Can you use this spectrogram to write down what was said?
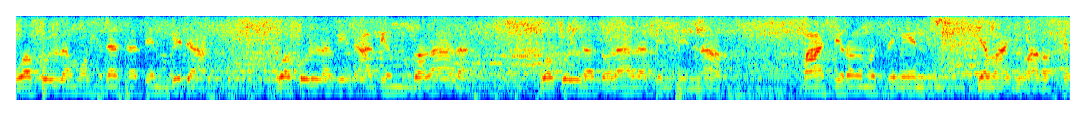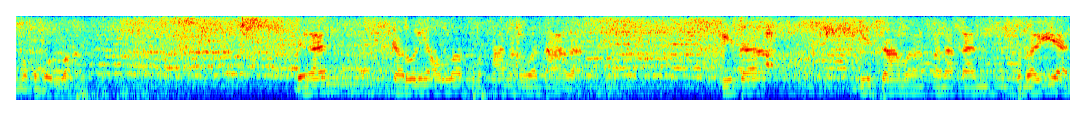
وكل محدثة بدعة وكل بدعة ضلالة وكل ضلالة في النار معاشر المسlimin jamaah Jumat rahimakumullah dengan karunia Allah Subhanahu wa taala kita bisa melaksanakan sebagian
